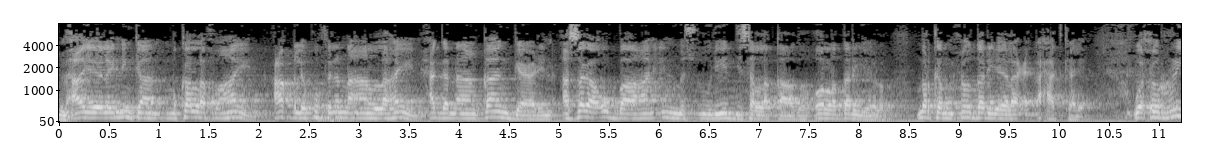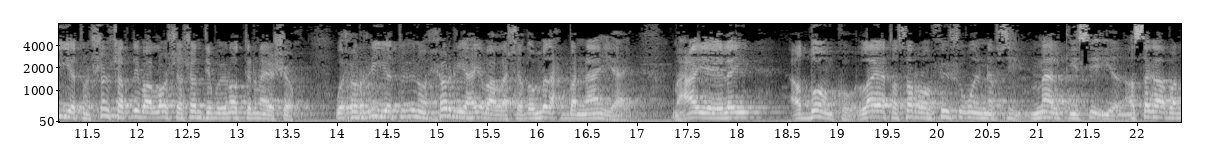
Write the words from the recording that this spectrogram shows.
Maxaa yeelay ninkaan mukalaf ahayn caqli ku filanna aan lahayn xaggana aan qaan gaadhin asagaa u baahan in mas'uuliyaddiisa la qaado oo la daryeelo. Marka muxuu daryeelaa axad kale? Wa xuriyatun shan shardi baa loo shantii buu inoo tirinaya sheekhu. Wa xuriyatu inuu xor yahay baa la sheed oo madax bannaan yahay. Maxaa yeelay addoonku laa yatasarafu fii shu'uuni nafsihi maalkiisii iyo asagaaban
